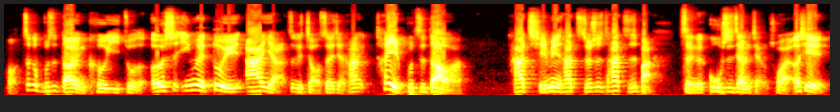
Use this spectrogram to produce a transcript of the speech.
哦，这个不是导演刻意做的，而是因为对于阿雅这个角色来讲，他他也不知道啊。他前面他就是他只是把整个故事这样讲出来，而且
